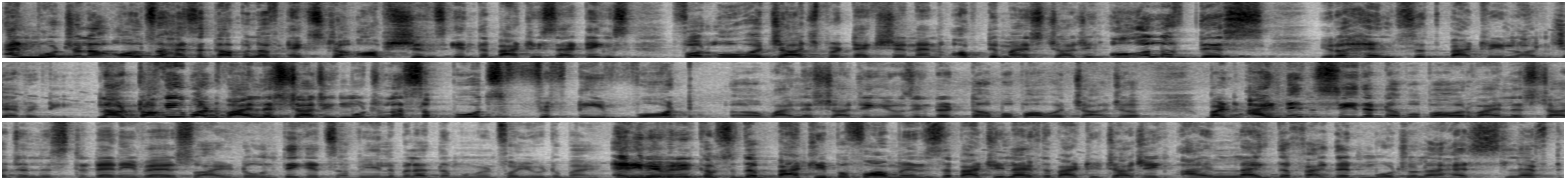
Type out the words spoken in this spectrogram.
And Motorola also has a couple of extra options in the battery settings for overcharge protection and optimized charging. All of this, you know, helps with battery longevity. Now talking about wireless charging, Motorola supports 50 watt uh, wireless charging using the turbo power charger, but I didn't see the turbo power wireless charger listed anywhere, so I don't think it's available at the moment for you to buy. Anyway, when it comes to the battery performance, the battery life, the battery charging, I like the fact that Motorola has left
